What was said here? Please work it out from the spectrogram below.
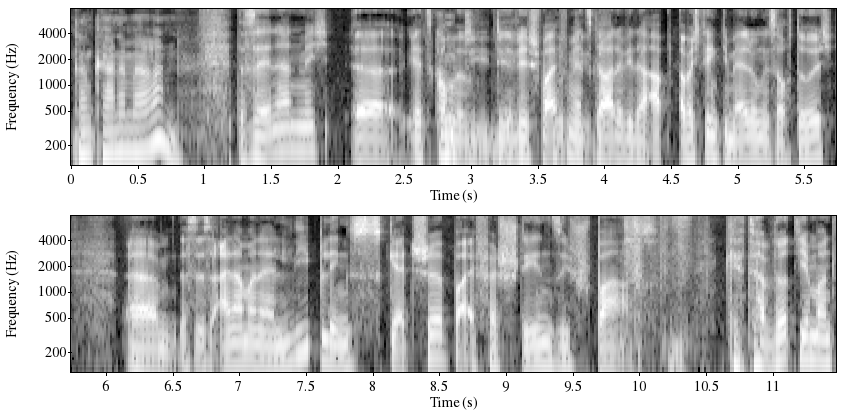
kann keiner mehr ran. Das erinnert mich, äh, jetzt kommen wir, Idee, wir schweifen jetzt Idee. gerade wieder ab, aber ich denke, die Meldung ist auch durch. Ähm, das ist einer meiner Lieblingssketche bei Verstehen Sie Spaß. da wird jemand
